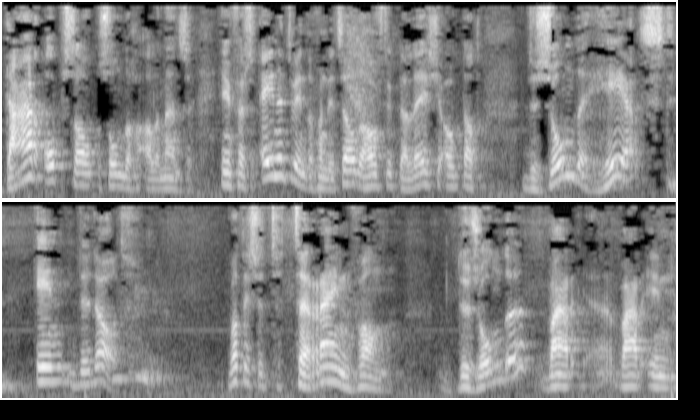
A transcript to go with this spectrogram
daarop zal zondigen alle mensen. In vers 21 van ditzelfde hoofdstuk, daar lees je ook dat de zonde heerst in de dood. Wat is het terrein van de zonde? Waar, eh, waarin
